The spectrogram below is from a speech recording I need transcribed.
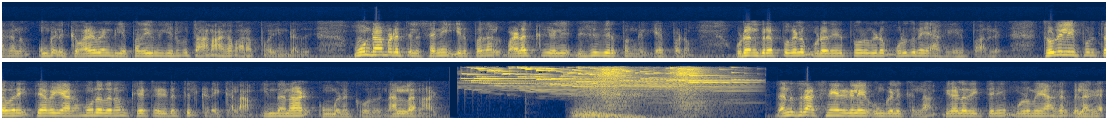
அகலும். உங்களுக்கு வரவேண்டிய பதவி உயர்வு தானாக வரப்போகின்றது. மூன்றாம் இடத்தில் சனி இருப்பதால் வழக்குகளில் திசை திருப்பங்கள் ஏற்படும் உடன்பிறப்புகளும் உடனிருப்பவர்களும் உறுதுணையாக இருப்பார்கள். தொழிலை பொறுத்தவரை தேவையான மூலதனம் கேட்ட இடத்தில் கிடைக்கலாம். இந்த நாள் உங்களுக்கு ஒரு நல்ல நாள். தனுசு ராசி நேர்களே உங்களுக்கெல்லாம் ஏழரை சனி முழுமையாக விலக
